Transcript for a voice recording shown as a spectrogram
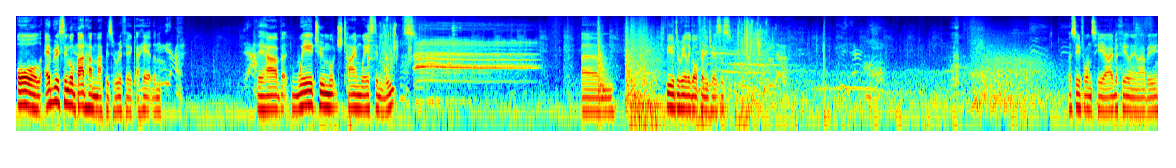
All, every single Badham map is horrific. I hate them. They have way too much time wasting loops. Um, for you to really go for any chases. Let's see if one's here. I have a feeling it might be.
